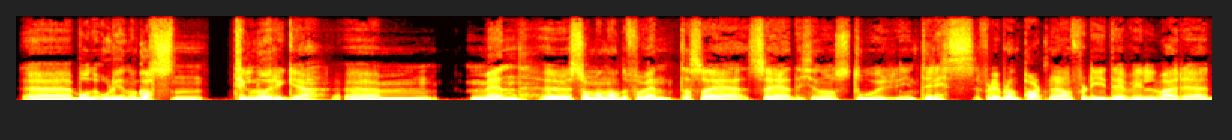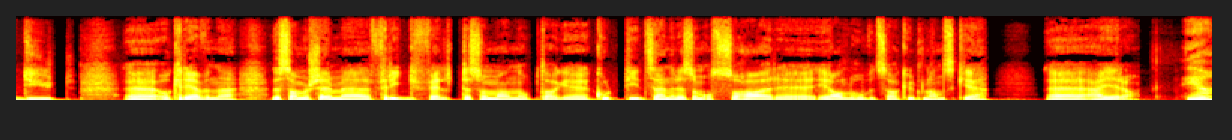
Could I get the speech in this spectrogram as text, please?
både oljen og gassen til Norge. Um, Men som man hadde forventa, så, så, er det ikke noe stor interesse for det blant partnerne, fordi det vil være dyrt og krevende. Det samme skjer med Frigg-feltet, som man oppdager kort tid senere, som også har i all hovedsak utenlandske eiere. Ja,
